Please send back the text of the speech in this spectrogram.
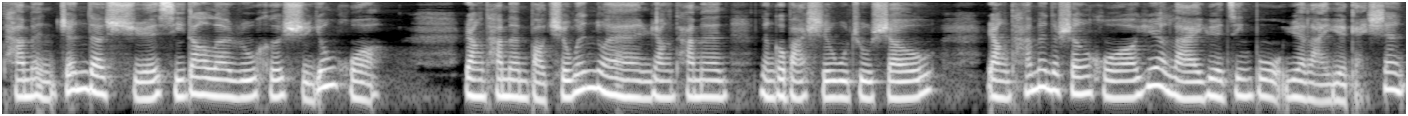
他们真的学习到了如何使用火，让他们保持温暖，让他们能够把食物煮熟，让他们的生活越来越进步，越来越改善。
